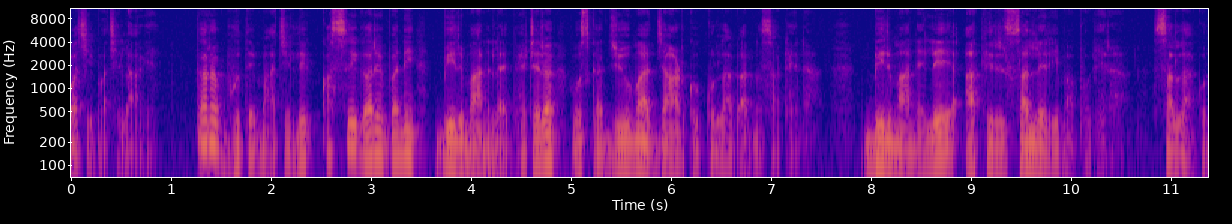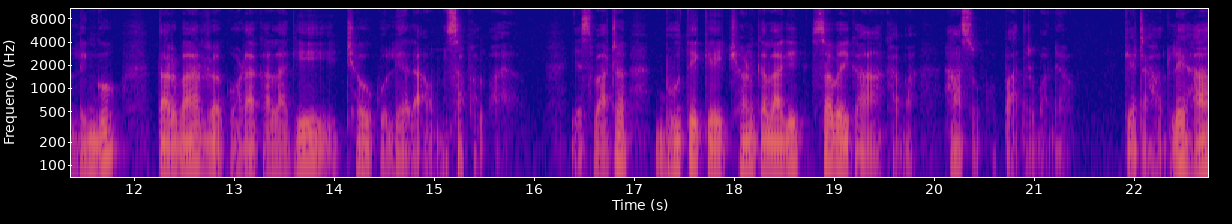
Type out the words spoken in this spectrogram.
पछि पछि लागे। तर भुते माझीले कसै गरे पनि बिरमानेलाई भेटेर उसका जिउमा जाँडको कुल्ला गर्न सकेन। बिरमानेले आखिर सल्लेरीमा पुगेर सल्लाहको लिङ्गो तरबार र घोडाका लागि छेउको लिएर आउन सफल भयो। यसबाट भूते केही क्षणका लागि सबैका आँखामा हाँसोको पात्र बन्यो। केटाहरूले हा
